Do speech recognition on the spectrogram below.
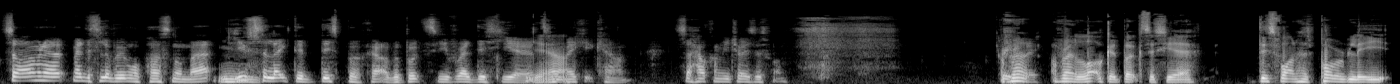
So I'm going to make this a little bit more personal, Matt. Mm. You've selected this book out of the books you've read this year Yeah. to make it count. So how come you chose this one? I've read, I've read a lot of good books this year. This one has probably,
